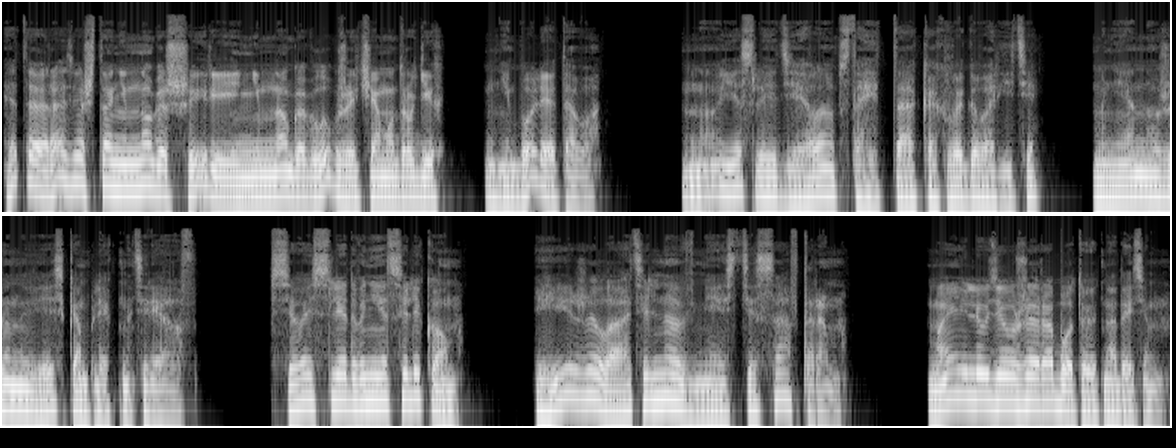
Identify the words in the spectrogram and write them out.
Это разве что немного шире и немного глубже, чем у других, не более того. Но если дело обстоит так, как вы говорите, мне нужен весь комплект материалов. Все исследование целиком. И желательно вместе с автором. Мои люди уже работают над этим.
